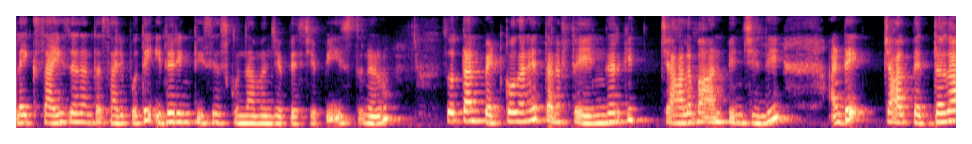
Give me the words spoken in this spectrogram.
లైక్ సైజ్ అదంతా సరిపోతే ఇదే రింగ్ తీసేసుకుందామని చెప్పేసి చెప్పి ఇస్తున్నాను. సో తను పెట్టుకోగానే తన ఫింగర్కి చాలా బాగా అనిపించింది. అంటే చాలా పెద్దగా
